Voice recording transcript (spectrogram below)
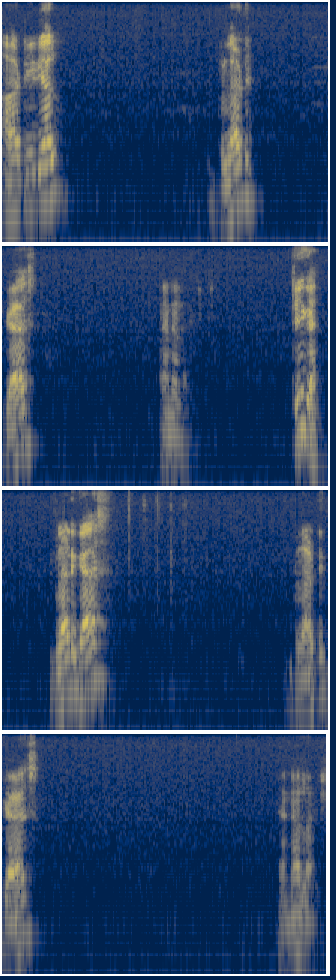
आर्टीरियल, ब्लड, गैस एनालाइज ठीक है? Blood gas blood gas analyse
